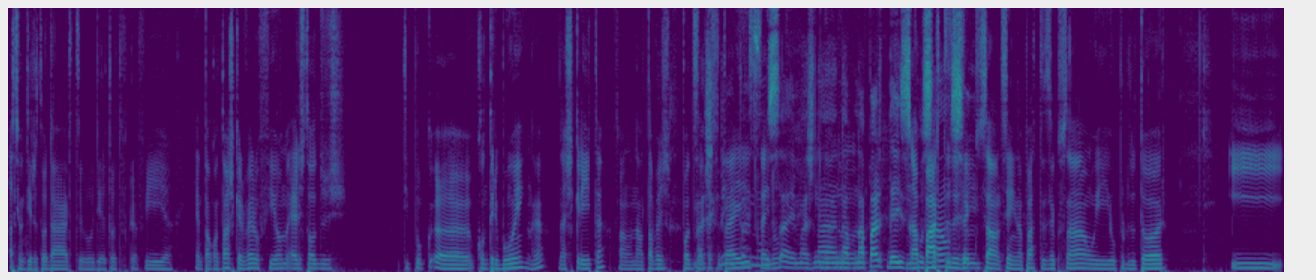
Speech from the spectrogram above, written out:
assim o diretor de arte o diretor de fotografia então quando estão a escrever o filme eles todos tipo uh, contribuem né, na escrita falam não talvez podes acrescentar isso não sei mas na, no, na, na, parte da execução na parte da execução sim. sim na parte da execução e o produtor e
